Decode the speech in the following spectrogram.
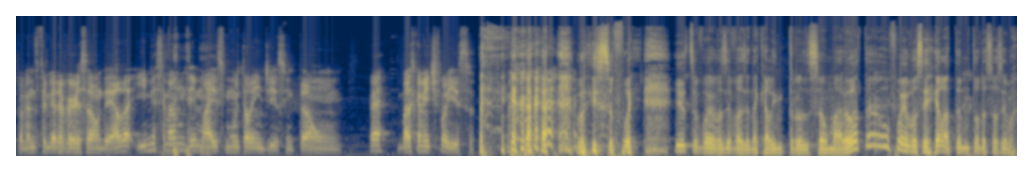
pelo menos a primeira versão dela, e minha semana não tem mais muito além disso, então é, basicamente foi isso. isso foi isso foi você fazendo aquela introdução marota ou foi você relatando toda a sua semana?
